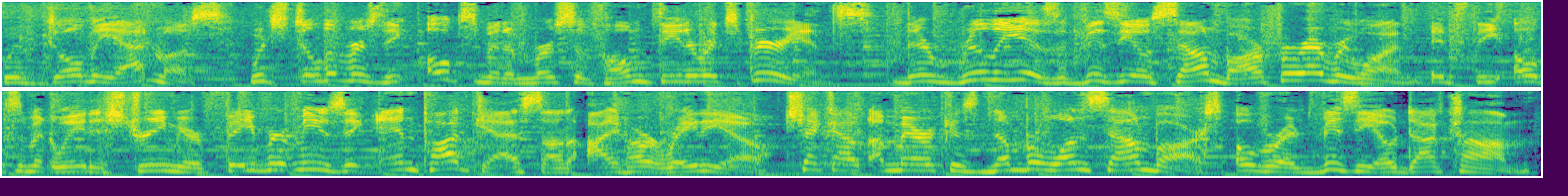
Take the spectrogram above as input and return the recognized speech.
with Dolby Atmos, which delivers the ultimate immersive home theater experience. There really is a Vizio soundbar for everyone. It's the ultimate way to stream your favorite music and podcasts on iHeartRadio. Check out America's number one soundbars over at Vizio.com.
